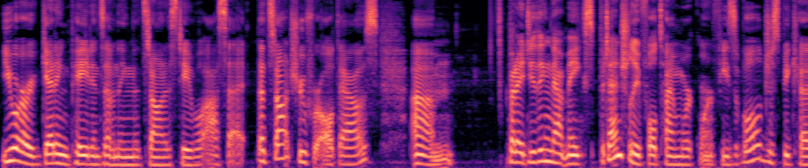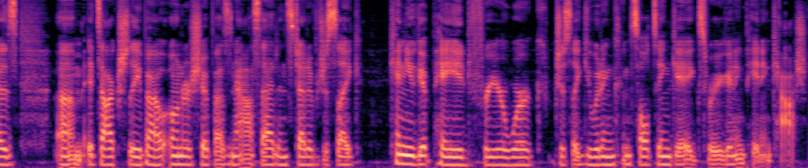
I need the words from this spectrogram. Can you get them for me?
you are getting paid in something that's not a stable asset. That's not true for all DAOs. Um, but I do think that makes potentially full time work more feasible just because um, it's actually about ownership as an asset instead of just like can you get paid for your work just like you would in consulting gigs where you're getting paid in cash?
